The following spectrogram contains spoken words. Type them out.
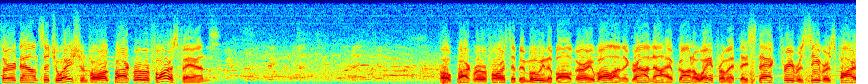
third down situation for Oak Park River Forest fans. Oak Park River Forest have been moving the ball very well on the ground. Now have gone away from it. They stack three receivers far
